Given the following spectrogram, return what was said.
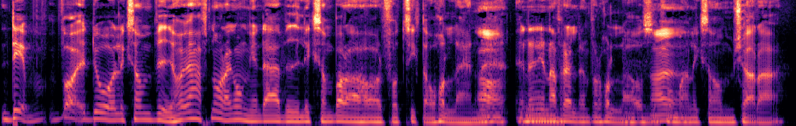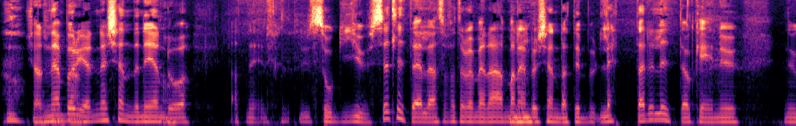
Det var då liksom, vi har ju haft några gånger där vi liksom bara har fått sitta och hålla henne. Den ena föräldern får hålla och så Ja, får ja. man liksom köra, köra När började, när kände ni ändå att ni såg ljuset lite? Eller alltså, fattar du vad jag menar? Att man ändå kände att det lättade lite. Okej, nu, nu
